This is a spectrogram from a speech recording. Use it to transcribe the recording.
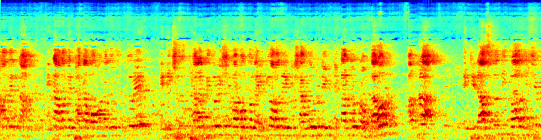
আমাদের না, এটা আমাদের ঢাকা মহানগর উত্তরের এটি শুধু খেলার ভিতরে সীমাবদ্ধ নয় এটিও আমাদের একটি সাংগঠনিক একটি কার্যক্রম। কারণ আমরা একটি রাজনৈতিক দল হিসেবে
